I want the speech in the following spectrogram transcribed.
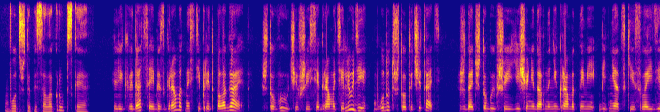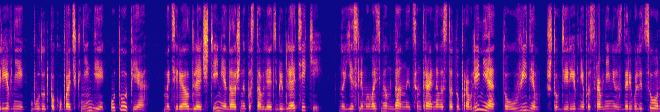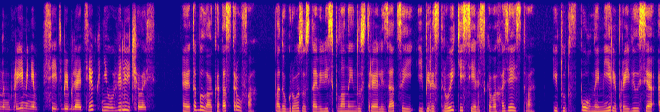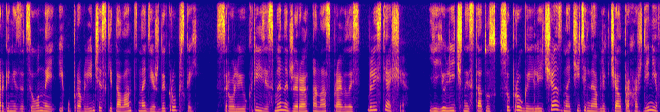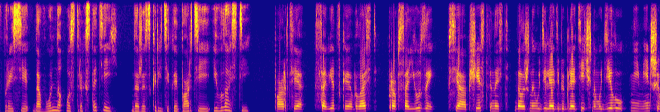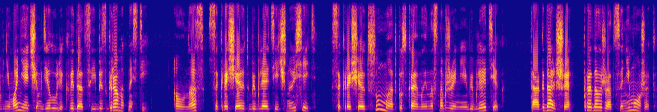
Вот что писала Крупская. Ликвидация безграмотности предполагает, что выучившиеся грамоте люди будут что-то читать. Ждать, что бывшие еще недавно неграмотными бедняцкие слои деревни будут покупать книги – утопия. Материал для чтения должны поставлять библиотеки. Но если мы возьмем данные Центрального статуправления, то увидим, что в деревне по сравнению с дореволюционным временем сеть библиотек не увеличилась. Это была катастрофа. Под угрозу ставились планы индустриализации и перестройки сельского хозяйства. И тут в полной мере проявился организационный и управленческий талант Надежды Крупской. С ролью кризис-менеджера она справилась блестяще. Ее личный статус супруга Ильича значительно облегчал прохождение в прессе довольно острых статей, даже с критикой партии и власти. Партия, советская власть, профсоюзы, вся общественность должны уделять библиотечному делу не меньше внимания, чем делу ликвидации безграмотностей. А у нас сокращают библиотечную сеть, сокращают суммы, отпускаемые на снабжение библиотек. Так дальше продолжаться не может.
